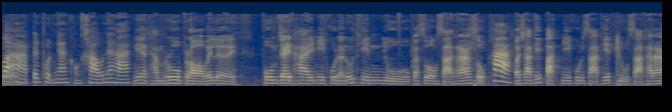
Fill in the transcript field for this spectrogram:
ว่าอ่าเป็นผลงานของเขานะคะเนี่ยทำรูปรอไว้เลย ภูมิใจไทยมีคุณอนุทินอยู่กระทรวงสาธารณสุขค่ะประชาธิปัตย์มีคุณสาธิตอยู่สาธารณ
